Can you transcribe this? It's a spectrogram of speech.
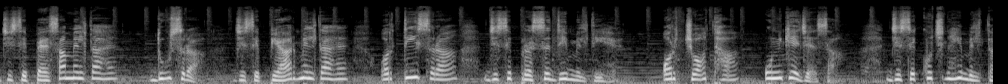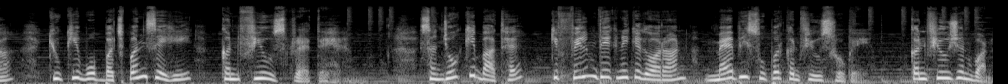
जिसे पैसा मिलता है दूसरा, जिसे प्यार मिलता है, और तीसरा, जिसे प्रसिद्धि मिलती है। और चौथा, उनके जैसा, जिसे कुछ नहीं मिलता, क्योंकि वो बचपन से ही कंफ्यूज रहते हैं। संजोग की बात है कि फ़िल्म देखने के दौरान मैं भी सुपर कंफ्यूज हो गई। कंफ्यूजन वन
